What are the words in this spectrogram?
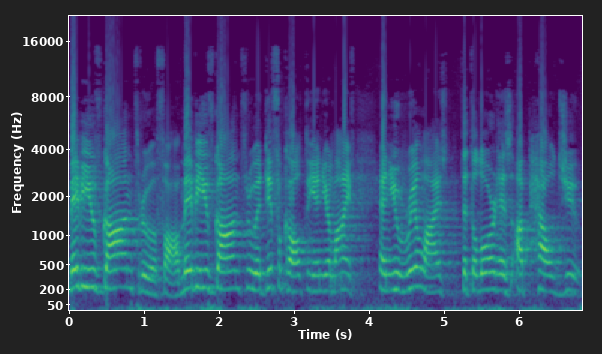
Maybe you've gone through a fall. Maybe you've gone through a difficulty in your life and you realize that the Lord has upheld you,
